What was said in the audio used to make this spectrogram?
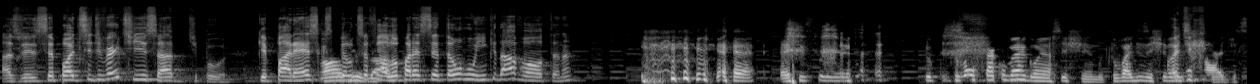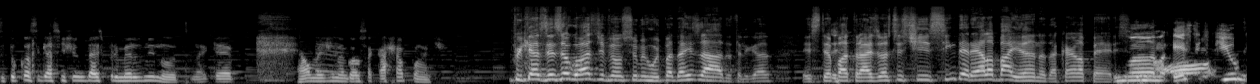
às vezes você pode se divertir, sabe? Tipo, porque parece que, pelo que você falou, parece ser tão ruim que dá a volta, né? é, é isso mesmo. tu, tu, vai ficar com vergonha assistindo. Tu vai desistir Pode... na metade. Se tu conseguir assistir os 10 primeiros minutos, né? Que é realmente um negócio acachapante. Porque às vezes eu gosto de ver um filme ruim pra dar risada, tá ligado? Esse tempo atrás eu assisti Cinderela Baiana, da Carla Pérez. Mano, Nossa. esse filme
